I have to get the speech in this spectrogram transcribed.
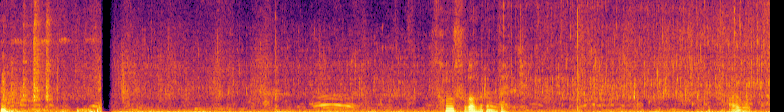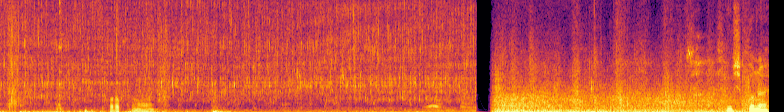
성수가 흐른다 이렇게. 아이고 더럽구나. 자, 30분을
